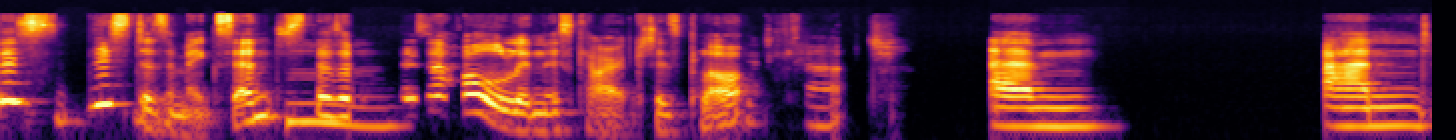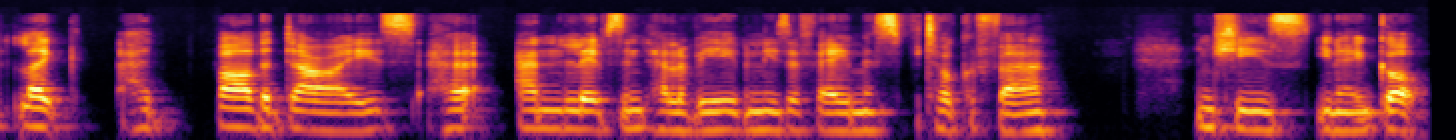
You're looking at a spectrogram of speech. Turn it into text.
this this doesn't make sense there's a Mm. there's a hole in this character's plot Good catch. Um and like her father dies her and lives in Tel Aviv and he's a famous photographer and she's you know got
